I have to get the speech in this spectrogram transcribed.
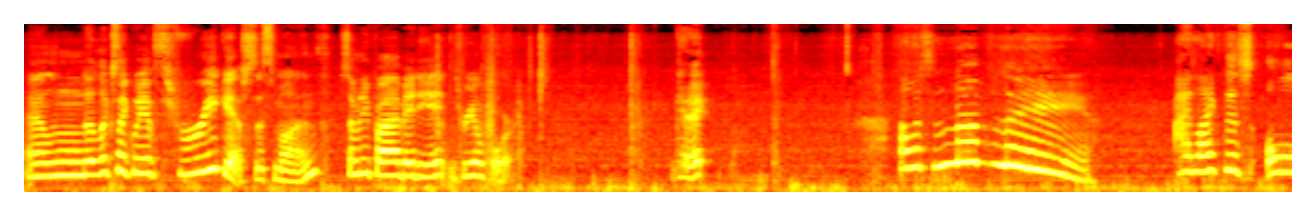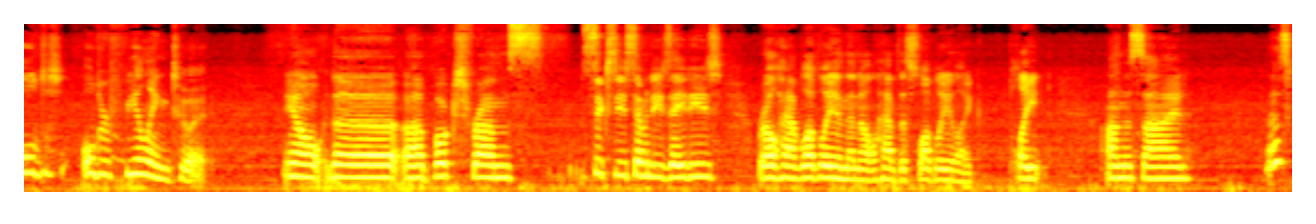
And it looks like we have three gifts this month 75, 88, and 304. Okay. Oh, it's lovely. I like this old, older feeling to it. You know, the uh, books from 60s, 70s, 80s, where I'll have lovely, and then I'll have this lovely, like, plate on the side. That's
